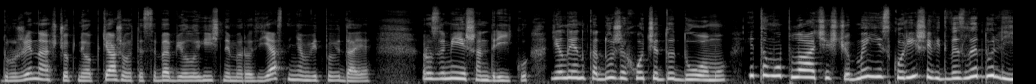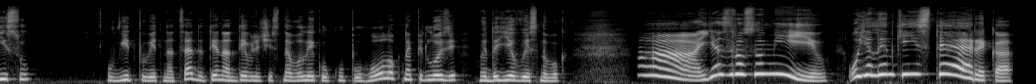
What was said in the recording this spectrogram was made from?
Дружина, щоб не обтяжувати себе біологічними роз'ясненнями, відповідає: Розумієш, Андрійку, ялинка дуже хоче додому і тому плаче, щоб ми її скоріше відвезли до лісу. У відповідь на це дитина, дивлячись на велику купу голок на підлозі, видає висновок. А, я зрозумів. У ялинки істерика.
